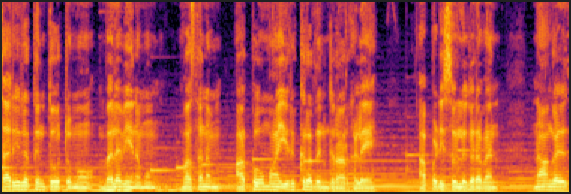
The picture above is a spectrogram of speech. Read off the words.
சரீரத்தின் தோற்றமோ பலவீனமும் வசனம் அற்பவுமாய் இருக்கிறதென்கிறார்களே அப்படி சொல்லுகிறவன் நாங்கள்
